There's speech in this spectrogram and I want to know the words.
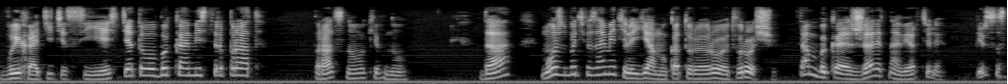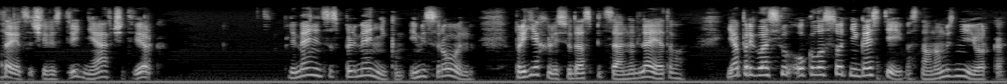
«Вы хотите съесть этого быка, мистер Прат?» Прат снова кивнул. Да, может быть, вы заметили яму, которую роют в роще. Там быка изжарят на вертеле. Пир состоится через три дня, в четверг. Племянница с племянником и мисс Роуэн приехали сюда специально для этого. Я пригласил около сотни гостей, в основном из Нью-Йорка.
